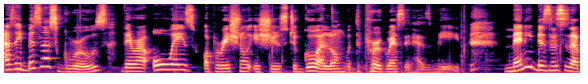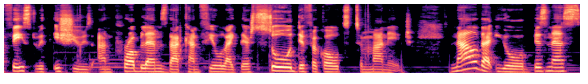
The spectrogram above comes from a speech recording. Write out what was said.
As a business grows, there are always operational issues to go along with the progress it has made. Many businesses are faced with issues and problems that can feel like they're so difficult to manage. Now that your business,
